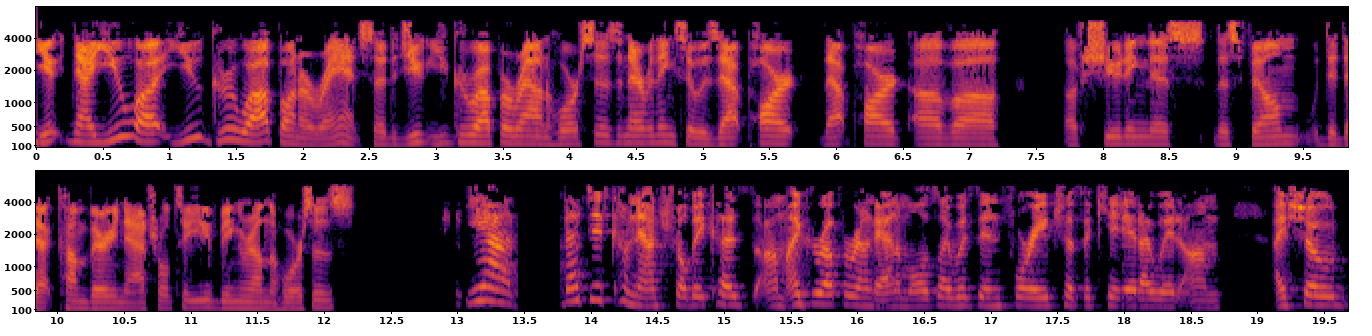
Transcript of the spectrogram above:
You now you uh you grew up on a ranch, so did you you grew up around horses and everything? So was that part that part of uh of shooting this this film did that come very natural to you being around the horses? Yeah, that did come natural because um I grew up around animals. I was in 4-H as a kid. I would um I showed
